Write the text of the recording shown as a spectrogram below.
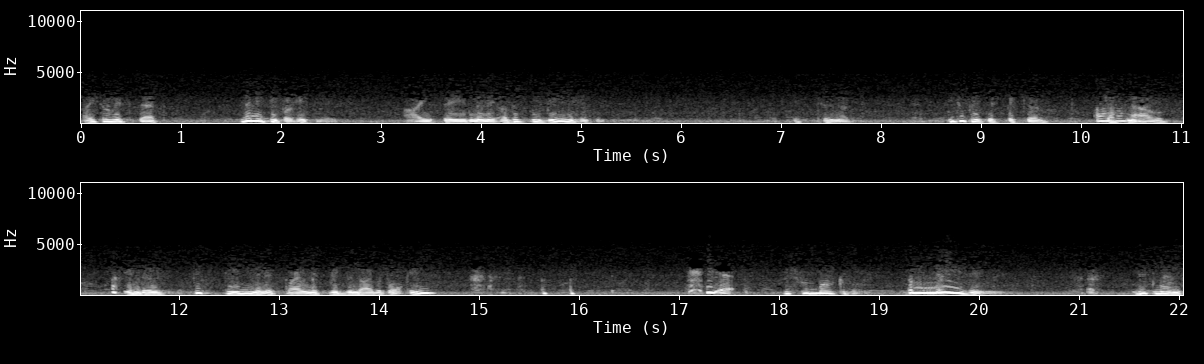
I shall risk that. Many people hate me. I say many others will be hated. Miss Turner, did you paint this picture Uh-huh. just now, in those 15 minutes while Miss Briggs and I were talking? Yes. It's remarkable. Amazing. This man's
